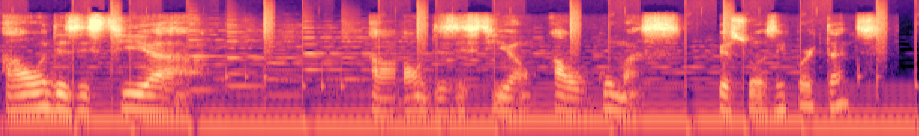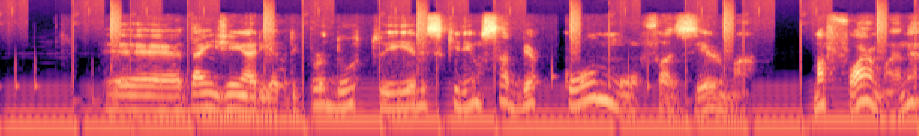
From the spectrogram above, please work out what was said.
aonde existia aonde existiam algumas pessoas importantes é, da engenharia de produto e eles queriam saber como fazer uma, uma forma, né?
